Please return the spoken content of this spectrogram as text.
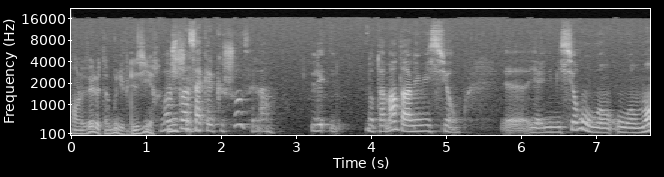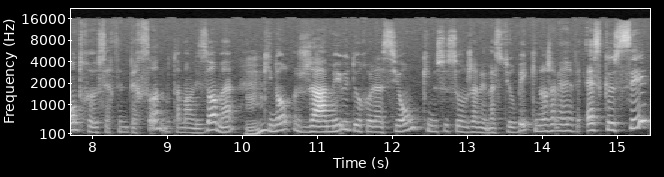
Enlever le tabou du plaisir. Moi, je pense à quelque chose là, Les- notamment dans l'émission. Euh, Il y a une émission où on, où on montre certaines personnes, notamment les hommes, hein, Mhm. qui n'ont jamais eu de relation, qui ne se sont jamais masturbés, qui n'ont jamais rien fait. Est-ce que c'est,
